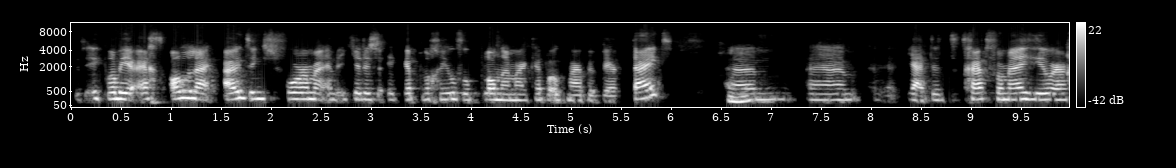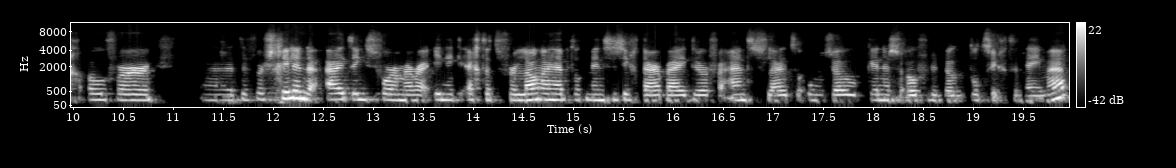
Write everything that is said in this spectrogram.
Dus ik probeer echt allerlei uitingsvormen. En weet je, dus ik heb nog heel veel plannen, maar ik heb ook maar beperkt tijd. Mm-hmm. um, um, ja, het gaat voor mij heel erg over uh, de verschillende uitingsvormen waarin ik echt het verlangen heb dat mensen zich daarbij durven aan te sluiten om zo kennis over de dood tot zich te nemen.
